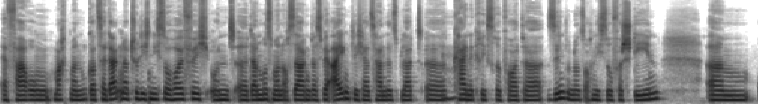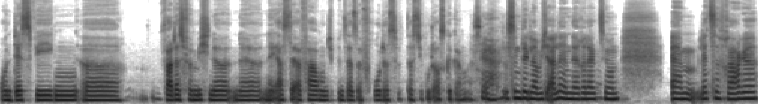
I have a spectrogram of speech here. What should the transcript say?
Erfahrung macht man Gott sei Dank natürlich nicht so häufig und äh, dann muss man auch sagen, dass wir eigentlich als Handelsblatt äh, mhm. keine Kriegsreporter sind und uns auch nicht so verstehen ähm, und deswegen äh, war das für mich eine, eine, eine erste Erfahrung und ich bin sehr, sehr froh, dass, dass die gut ausgegangen ist. Ja, das sind wir, glaube ich, alle in der Redaktion. Ähm, letzte Frage.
